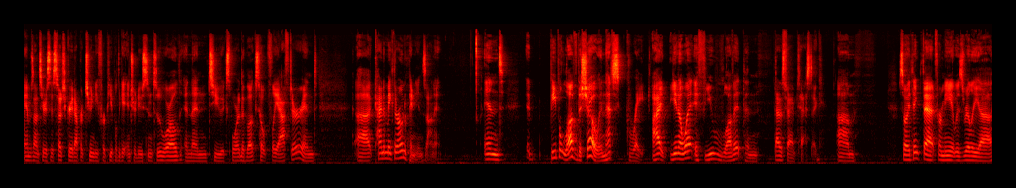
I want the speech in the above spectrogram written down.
Amazon series is such a great opportunity for people to get introduced into the world and then to explore the books hopefully after and uh, kind of make their own opinions on it. And it- people love the show and that's great. I you know what if you love it then that is fantastic. Um, so I think that for me, it was really uh,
